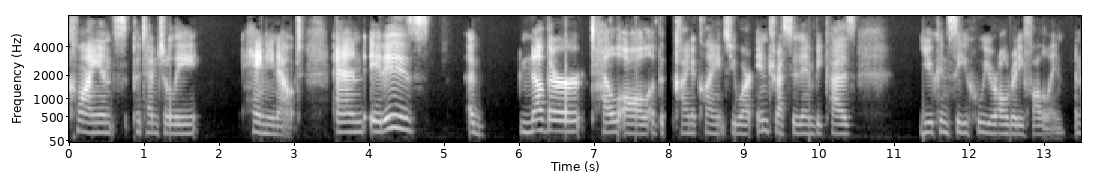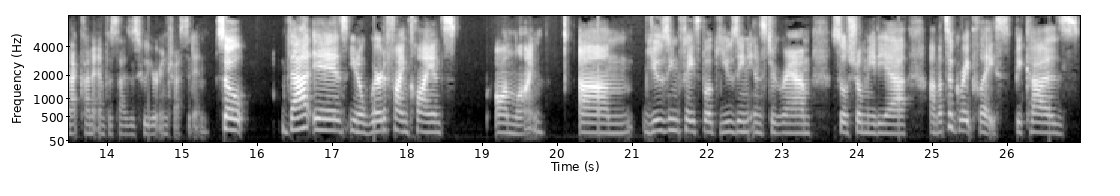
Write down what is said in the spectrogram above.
clients potentially hanging out. And it is a, another tell all of the kind of clients you are interested in because you can see who you're already following and that kind of emphasizes who you're interested in. So that is, you know, where to find clients online. Um, using Facebook, using Instagram, social media. Um, that's a great place because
